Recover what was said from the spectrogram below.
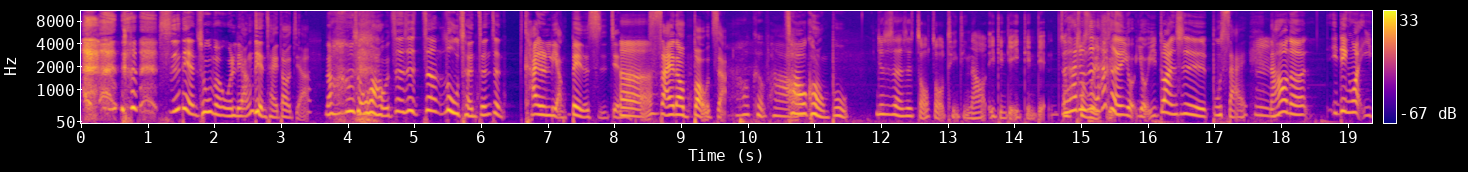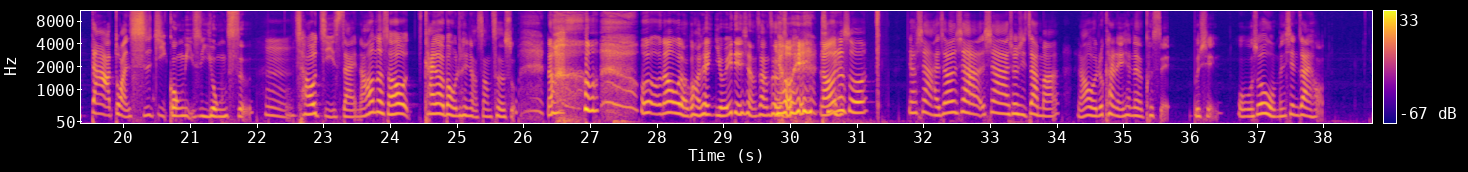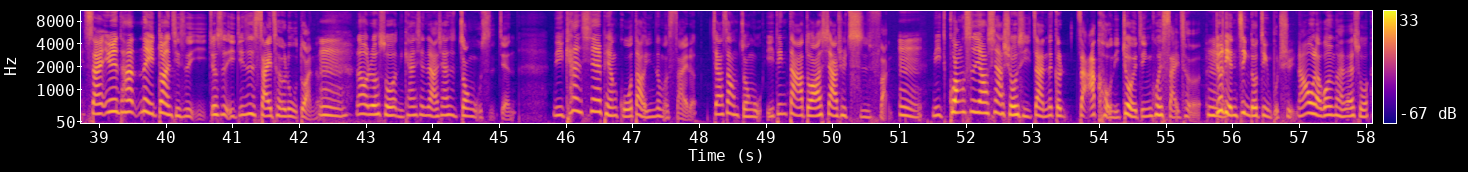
十点出门，我两点才到家。然后说哇，我真的是这路程整整开了两倍的时间，嗯，塞到爆炸，好可怕，超恐怖。就是真的是走走停停，然后一点点一点点，所以他就是他可能有有一段是不塞，嗯，然后呢，一另外一大段十几公里是拥塞，嗯，超级塞。然后那时候开到一半，我就很想上厕所，然后 我然后我老公好像有一点想上厕所，然后就说要下还是要下下休息站吗？然后我就看了一下那个 Cuse，不行，我我说我们现在哈。塞，因为他那一段其实已就是已经是塞车路段了。嗯，然后我就说，你看现在啊，现在是中午时间，你看现在平常国道已经这么塞了，加上中午，一定大家都要下去吃饭。嗯，你光是要下休息站那个闸口，你就已经会塞车了，嗯，你就连进都进不去。然后我老公们还在说。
